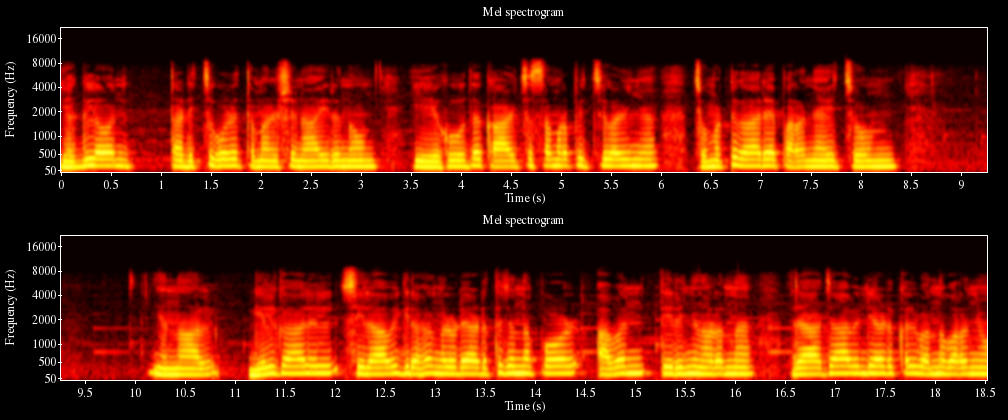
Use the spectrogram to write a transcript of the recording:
എഗ്ലോൻ തടിച്ചുകൊഴുത്ത മനുഷ്യനായിരുന്നു. യഹൂദ കാഴ്ച സമർപ്പിച്ചു കഴിഞ്ഞ് ചുമട്ടുകാരെ പറഞ്ഞയച്ചു. എന്നാൽ ഗിൽഗാലിൽ ശിലാവിഗ്രഹങ്ങളുടെ അടുത്ത് ചെന്നപ്പോൾ അവൻ തിരിഞ്ഞു രാജാവിന്റെ അടുക്കൽ വന്നു പറഞ്ഞു:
